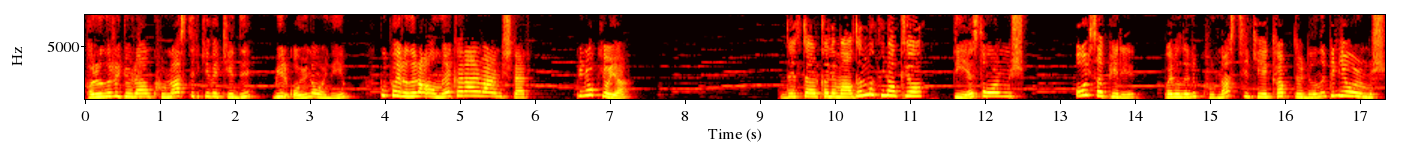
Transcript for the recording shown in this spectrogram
Paraları gören kurnaz tilki ve kedi bir oyun oynayıp bu paraları almaya karar vermişler. Pinokyo'ya Defter kalem aldın mı Pinokyo? diye sormuş. Oysa peri paraları kurnaz tilkiye kaptırdığını biliyormuş.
